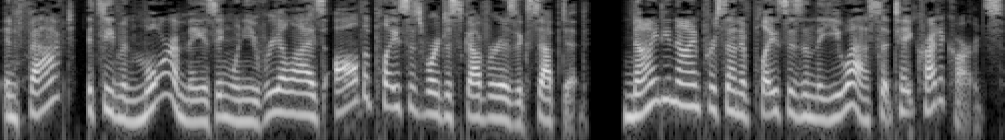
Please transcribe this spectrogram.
In fact, it's even more amazing when you realize all the places where Discover is accepted 99% of places in the US that take credit cards.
